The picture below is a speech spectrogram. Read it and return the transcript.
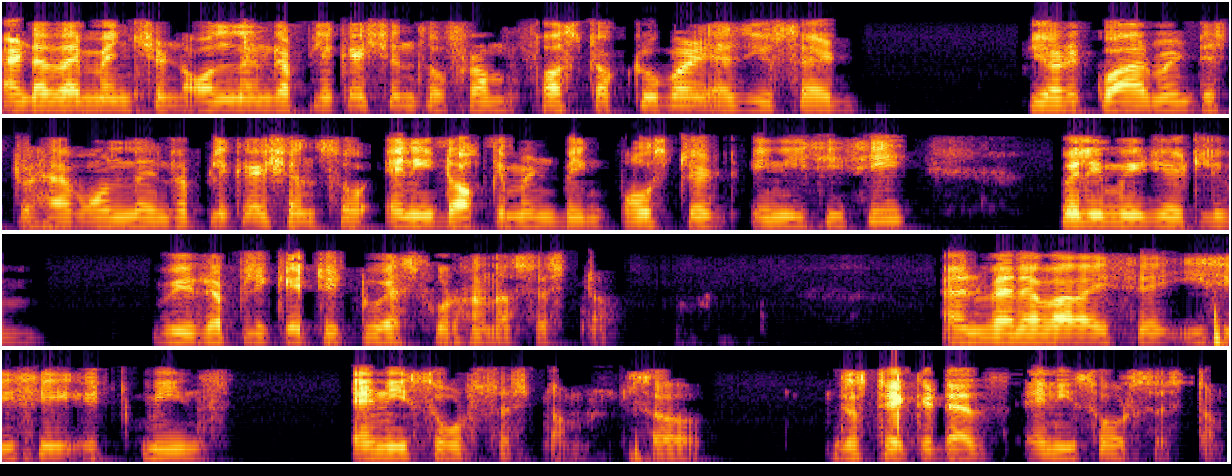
And as I mentioned, online replication. So from 1st October, as you said, your requirement is to have online replication. So any document being posted in ECC will immediately be replicated to S4HANA system. And whenever I say ECC, it means any source system. So just take it as any source system.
